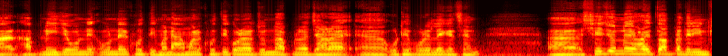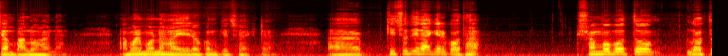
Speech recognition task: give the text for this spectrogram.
আর আপনি যে অন্য, অন্যের ক্ষতি মানে আমার ক্ষতি করার জন্য আপনারা যারা উঠে পড়ে লেগেছেন সেই জন্যই হয়তো আপনাদের ইনকাম ভালো হয় না। আমার মনে হয় এরকম কিছু একটা। কিছুদিন আগের কথা, সম্ভবত গত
